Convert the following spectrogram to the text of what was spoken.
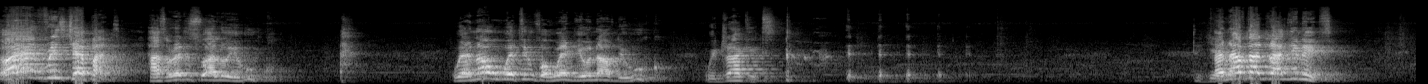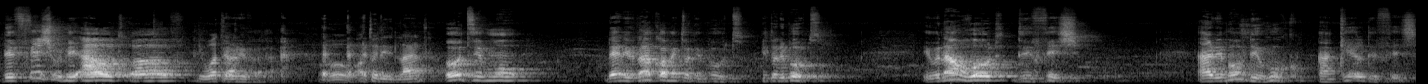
Every shepherd has already swallowed a hook. We are now waiting for when the owner of the hook will drag it. And after dragging it, the fish will be out of the water river. oh, onto the land. Otimu, then he will now come into the boat, into the boat. He will now hold the fish and remove the hook and kill the fish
